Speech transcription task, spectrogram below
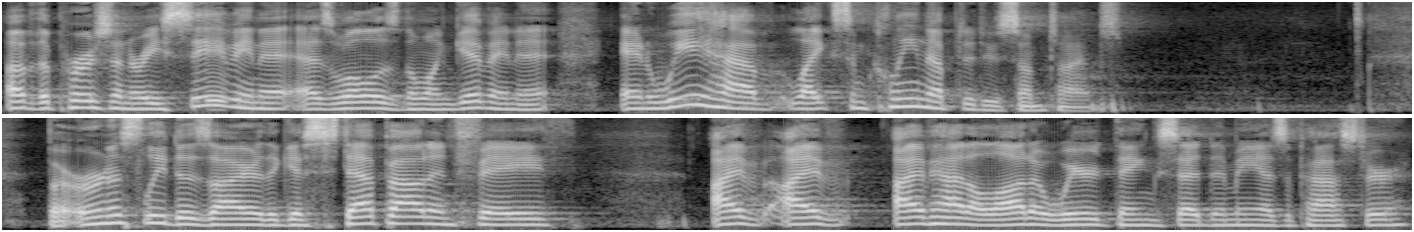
of the person receiving it as well as the one giving it. And we have like some cleanup to do sometimes. But earnestly desire the gift, step out in faith. I've, I've, I've had a lot of weird things said to me as a pastor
